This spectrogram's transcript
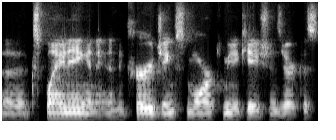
uh, explaining and, and, encouraging some more communications there because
